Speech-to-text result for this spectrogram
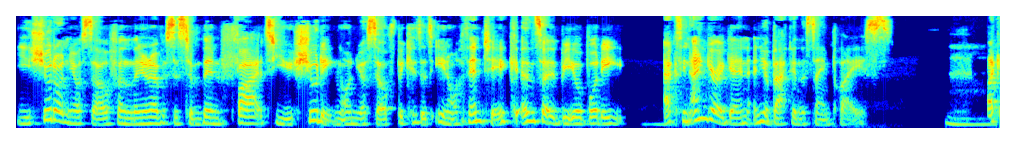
you should on yourself and the nervous system then fights you shooting on yourself because it's inauthentic and so your body acts in anger again and you're back in the same place. Mm. Like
